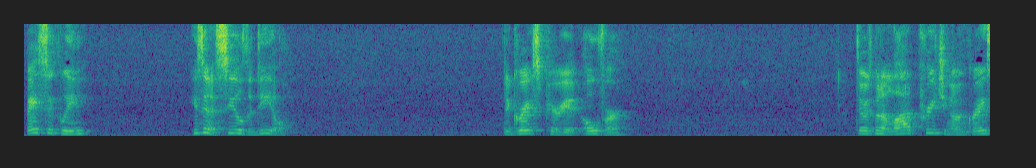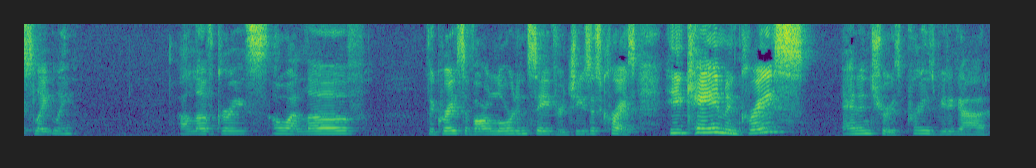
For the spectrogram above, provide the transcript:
Basically, he's going to seal the deal. The grace period over. There's been a lot of preaching on grace lately. I love grace. Oh, I love the grace of our Lord and Savior, Jesus Christ. He came in grace and in truth. Praise be to God.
